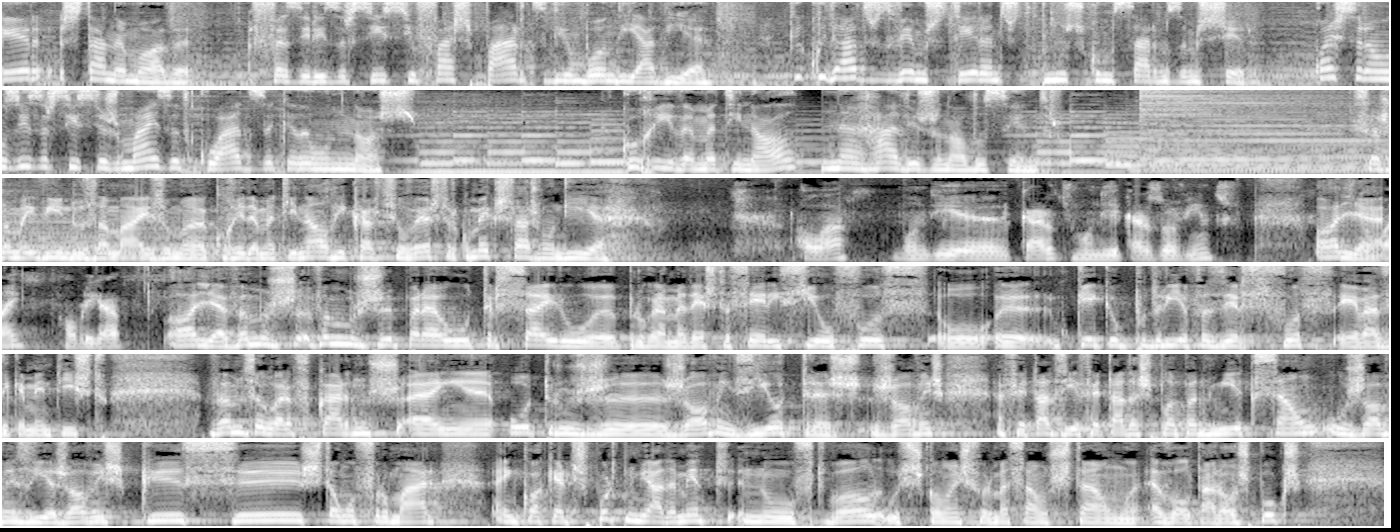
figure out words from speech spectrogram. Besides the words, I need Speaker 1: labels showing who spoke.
Speaker 1: Correr está na moda. Fazer exercício faz parte de um bom dia a dia. Que cuidados devemos ter antes de nos começarmos a mexer? Quais serão os exercícios mais adequados a cada um de nós? Corrida matinal na Rádio Jornal do Centro.
Speaker 2: Sejam bem-vindos a mais uma corrida matinal. Ricardo Silvestre, como é que estás? Bom dia.
Speaker 3: Olá, Bom dia, Carlos. Bom dia, caros ouvintes.
Speaker 2: Olha,
Speaker 3: Tudo bem? Obrigado.
Speaker 2: Olha, vamos, vamos para o terceiro uh, programa desta série. Se eu fosse, ou uh, o que é que eu poderia fazer se fosse, é basicamente isto. Vamos agora focar-nos em uh, outros jovens e outras jovens afetados e afetadas pela pandemia, que são os jovens e as jovens que se estão a formar em qualquer desporto, nomeadamente no futebol. Os escolões de formação estão a voltar aos poucos.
